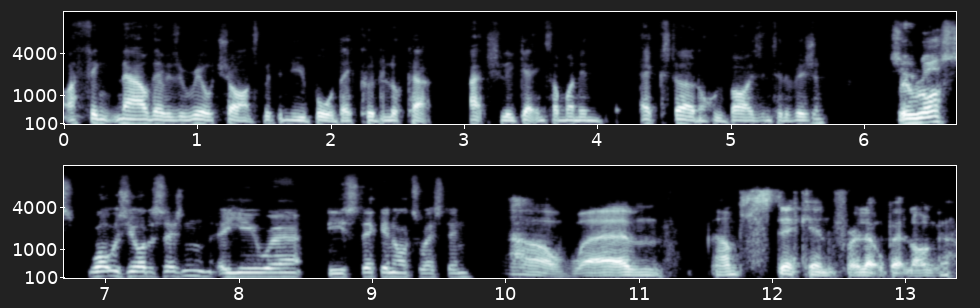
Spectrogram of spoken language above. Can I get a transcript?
I think now there is a real chance with the new board they could look at actually getting someone in external who buys into the vision. So, Russ, what was your decision? Are you uh, are you sticking or twisting? Oh, um, I'm sticking for a little bit longer.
